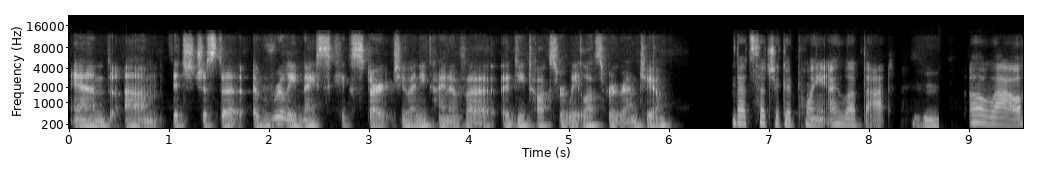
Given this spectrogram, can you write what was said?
And um, it's just a, a, really nice kickstart to any kind of a, a, detox or weight loss program, too. That's such a good point. I love that. Mm-hmm. Oh wow.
